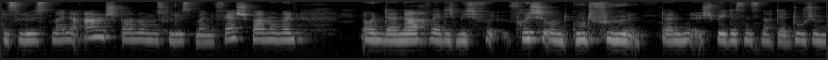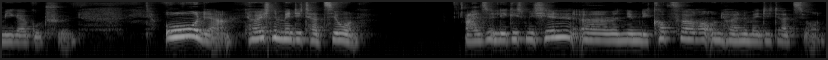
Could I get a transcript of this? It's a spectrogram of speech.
das löst meine Anspannung, das löst meine Verspannungen und danach werde ich mich frisch und gut fühlen. Dann spätestens nach der Dusche mega gut fühlen. Oder höre ich eine Meditation. Also lege ich mich hin, äh, nehme die Kopfhörer und höre eine Meditation.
